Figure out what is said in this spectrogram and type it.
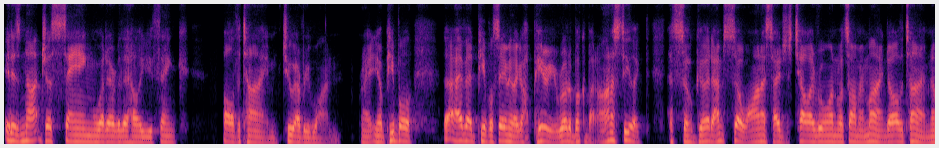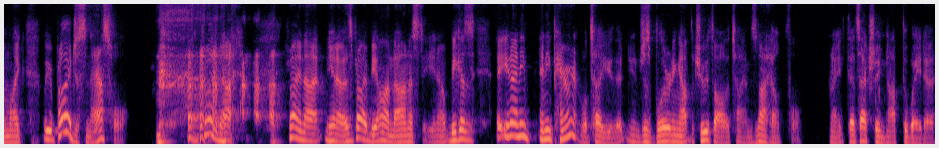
It is not just saying whatever the hell you think all the time to everyone. Right? You know, people. I've had people say to me like, "Oh, Peter, you wrote a book about honesty. Like, that's so good. I'm so honest. I just tell everyone what's on my mind all the time." And I'm like, "Well, you're probably just an asshole." probably not. Probably not. You know, it's probably beyond honesty. You know, because you know any any parent will tell you that you know just blurting out the truth all the time is not helpful right? That's actually not the way to,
